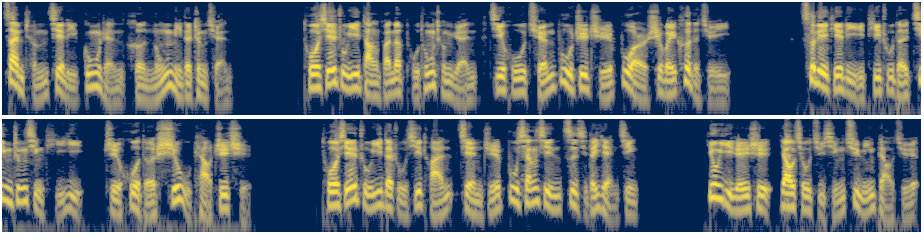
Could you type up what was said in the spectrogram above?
赞成建立工人和农民的政权。妥协主义党团的普通成员几乎全部支持布尔什维克的决议。策列铁里提出的竞争性提议只获得十五票支持。妥协主义的主席团简直不相信自己的眼睛。右翼人士要求举行居民表决，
